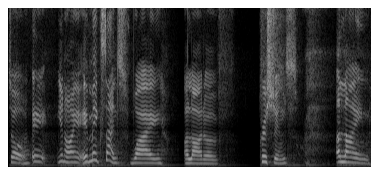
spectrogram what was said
so uh-huh. it you know it, it makes sense why a lot of christians align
